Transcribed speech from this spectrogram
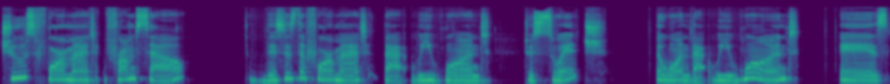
Choose Format from Cell. This is the format that we want to switch. The one that we want is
